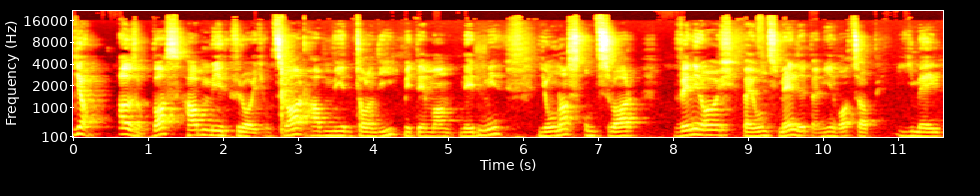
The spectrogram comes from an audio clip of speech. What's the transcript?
Ja, also, was haben wir für euch? Und zwar haben wir einen tollen Deal mit dem Mann neben mir, Jonas. Und zwar, wenn ihr euch bei uns meldet, bei mir WhatsApp, E-Mail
